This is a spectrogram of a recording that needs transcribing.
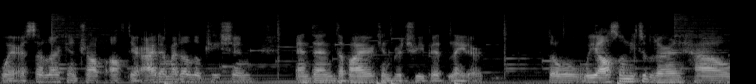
where a seller can drop off their item at a location and then the buyer can retrieve it later. So we also need to learn how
